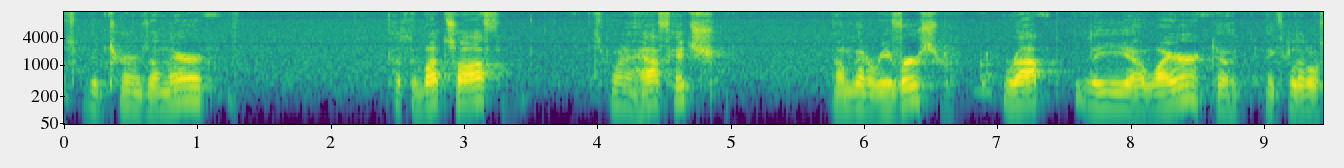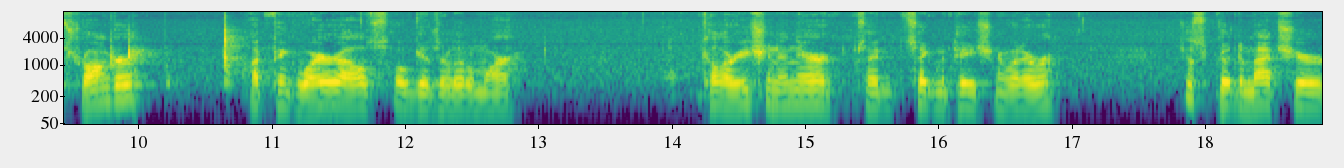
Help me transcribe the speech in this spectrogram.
Some good turns on there. Cut the butts off, throw in a half hitch. Now I'm going to reverse wrap the uh, wire to make it a little stronger. Hot pink wire also gives it a little more coloration in there, segmentation or whatever. Just good to match your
